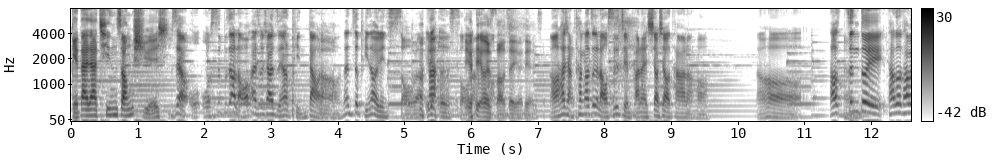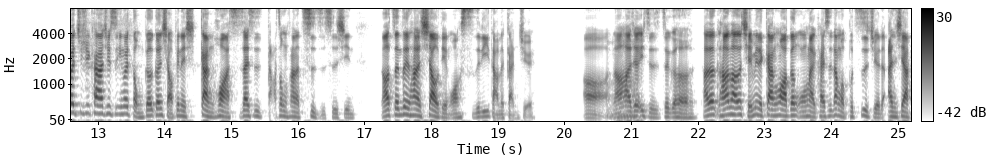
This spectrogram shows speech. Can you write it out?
给大家轻松学习。不是啊，我我是不知道老王爱说笑是怎样的频道了哦，但这频道有点熟了，有点耳熟，有点耳熟，对，有点耳熟。然后他想看到这个老师剪盘来笑笑他了哈。然后，然后针对他说他会继续看下去，是因为董哥跟小编的干话实在是打中他的赤子之心，然后针对他的笑点往死里打的感觉。哦，然后他就一直这个，他说，然后他说前面的干话跟王海开始让我不自觉的按下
